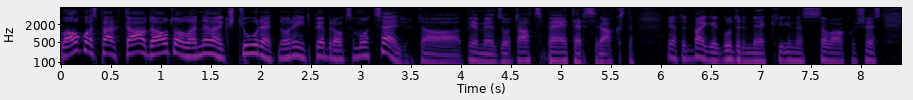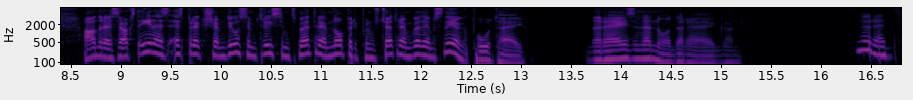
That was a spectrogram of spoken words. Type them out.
Laukos pērk tādu auto, lai nevajag šķūrēt no rīta piebraucamo ceļu. Tā piemiedzot acis Pēters raksta. Jā, tad baigie gudrinieki Ines savākušies. Andrēs raksta, Ines, es priekš šiem 200-300 metriem nopirku pirms četriem gadiem sniega pūtēju. Nereizi nenoderēja gan. Nu, redz.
